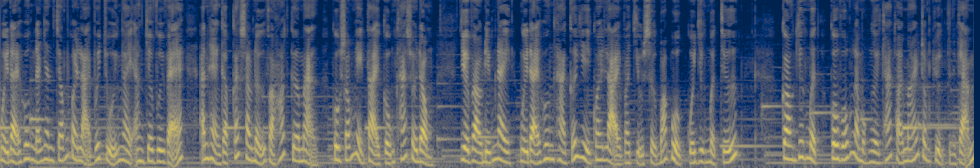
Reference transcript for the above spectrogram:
Ngụy Đại Huân đã nhanh chóng quay lại với chuỗi ngày ăn chơi vui vẻ. Anh hẹn gặp các sao nữ và hot girl mạng. Cuộc sống hiện tại cũng khá sôi động. Dựa vào điểm này, Ngụy Đại Huân hà cớ gì quay lại và chịu sự bó buộc của Dương Mịch chứ? Còn Dương Mịch, cô vốn là một người khá thoải mái trong chuyện tình cảm.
